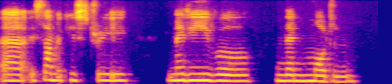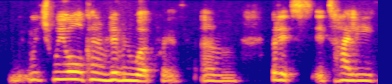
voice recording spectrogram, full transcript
uh, Islamic history, medieval, and then modern which we all kind of live and work with. Um, but it's it's highly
